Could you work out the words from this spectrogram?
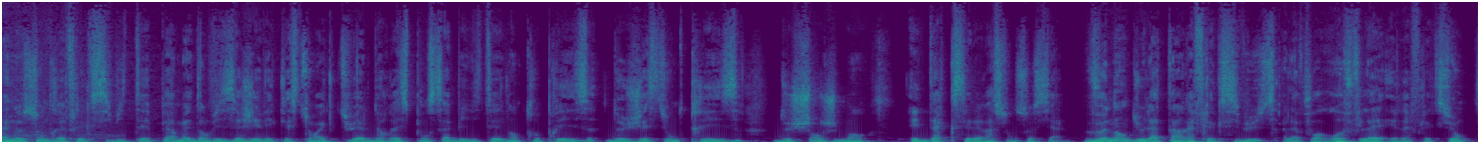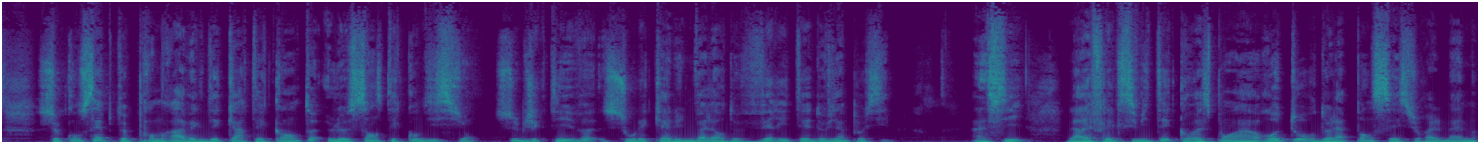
La notion de réflexivité permet d'envisager les questions actuelles de responsabilité d'entreprise, de gestion de crise, de changement et d'accélération sociale. Venant du latin reflexivus, à la fois reflet et réflexion, ce concept prendra avec Descartes et Kant le sens des conditions subjectives sous lesquelles une valeur de vérité devient possible. Ainsi, la réflexivité correspond à un retour de la pensée sur elle-même,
